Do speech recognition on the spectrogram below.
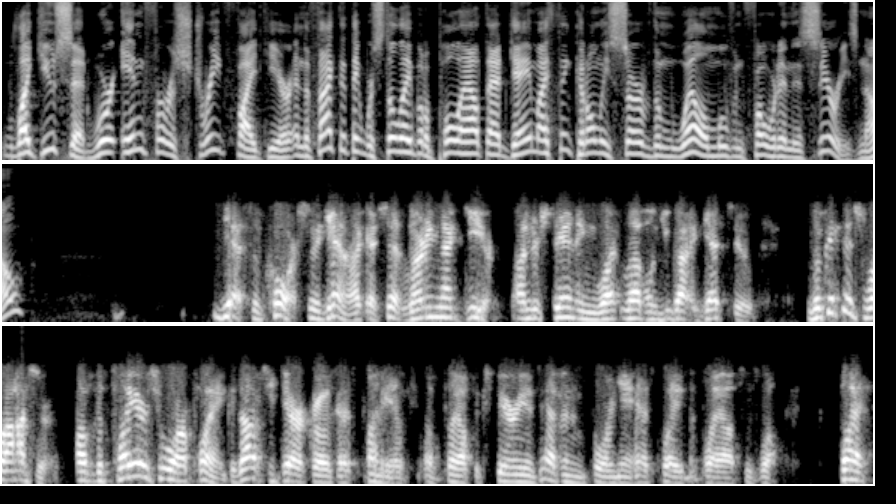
like you said, we're in for a street fight here, and the fact that they were still able to pull out that game, I think could only serve them well moving forward in this series, no? Yes, of course. Again, like I said, learning that gear, understanding what level you got to get to look at this roster of the players who are playing, because obviously Derrick Rose has plenty of, of playoff experience. Evan Fournier has played in the playoffs as well. But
